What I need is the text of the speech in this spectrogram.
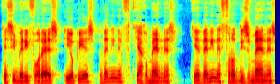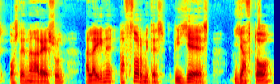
και συμπεριφορές οι οποίες δεν είναι φτιαγμένες και δεν είναι φροντισμένες ώστε να αρέσουν, αλλά είναι αυθόρμητες, πηγαίες. Γι' αυτό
